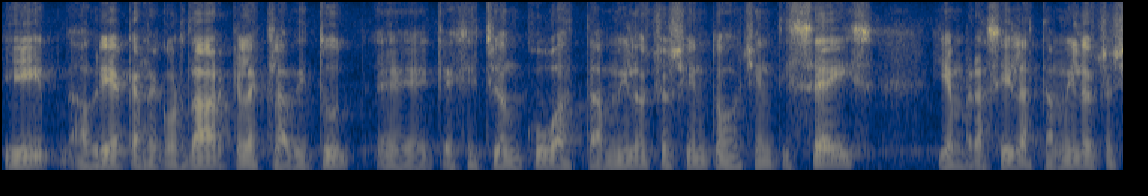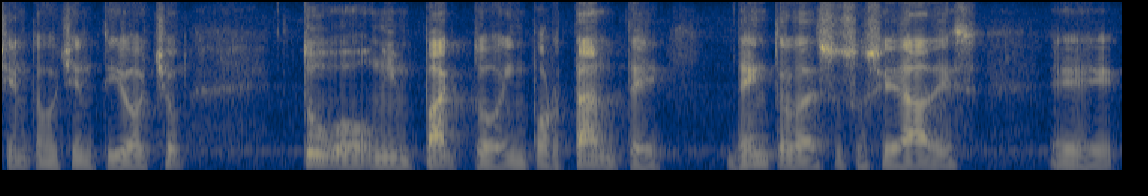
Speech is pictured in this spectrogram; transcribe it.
Y habría que recordar que la esclavitud eh, que existió en Cuba hasta 1886 y en Brasil hasta 1888 tuvo un impacto importante dentro de sus sociedades eh,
